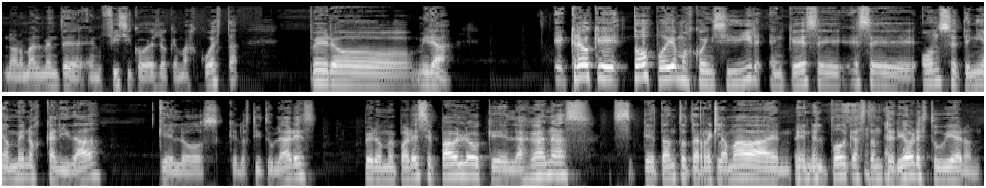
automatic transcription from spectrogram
normalmente en físico es lo que más cuesta, pero mira, creo que todos podíamos coincidir en que ese, ese 11 tenía menos calidad que los, que los titulares pero me parece, Pablo, que las ganas que tanto te reclamaba en, el podcast anterior estuvieron.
